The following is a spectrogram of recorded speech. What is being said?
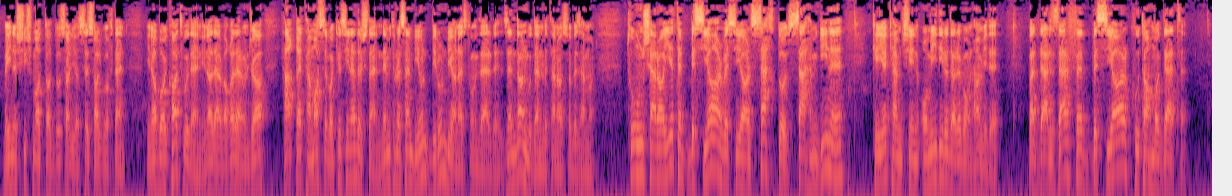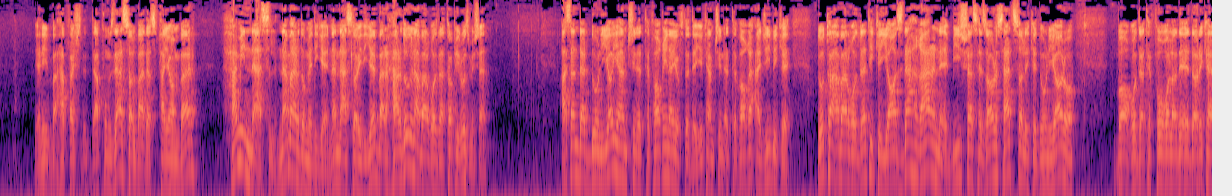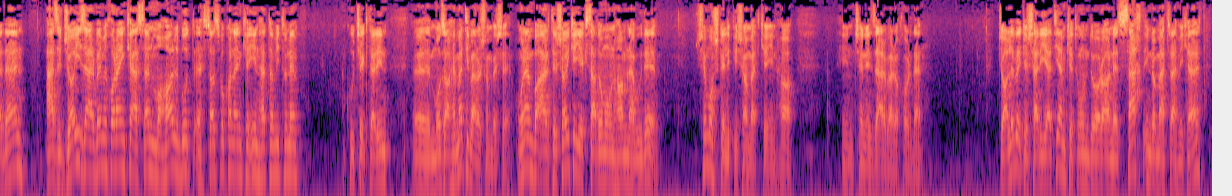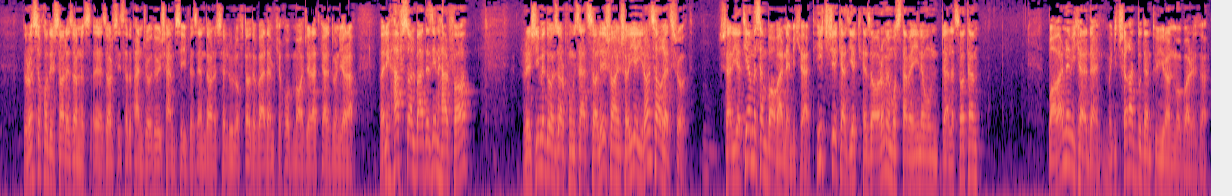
بین 6 ماه تا دو سال یا سه سال گفتن. اینا بایکات بودن. اینا در واقع در اونجا حق تماس با کسی نداشتن. نمی‌تونستن بیرون بیرون بیان از تو اون درده زندان بودن به تناسب زمان. تو اون شرایط بسیار بسیار سخت و سهمگینه که یک همچین امیدی رو داره به اونها میده. و در ظرف بسیار کوتاه مدت یعنی 15 سال بعد از پیامبر همین نسل نه مردم دیگه نه نسلهای دیگه بر هر دو این ابرقدرت ها پیروز میشن. اصلا در دنیای همچین اتفاقی نیفتاده. یک همچین اتفاق عجیبی که دو تا ابرقدرتی که یازده قرنه بیش از 1100 ساله که دنیا رو با قدرت فوقالعاده اداره کردن از جایی ضربه می‌خورن که اصلا محال بود احساس بکنن که این حتی می‌تونه کوچکترین مزاحمتی براشون بشه. اونم با ارتشایی که یک صدم اونها هم نبوده چه مشکلی پیش آمد که اینها این چنین ضربه رو خوردن؟ جالبه که شریعتی هم که تو اون دوران سخت این رو مطرح می‌کرد درست خودش سال 1352 شمسی به زندان سلول افتاد و بعدم که خب مهاجرت کرد دنیا رفت. ولی هفت سال بعد از این حرفا رژیم 2500 ساله شاهنشاهی ایران ساقط شد. شریعتی هم مثلا باور نمی کرد هیچ یک از یک هزارم مستمعین اون جلسات هم باور نمی کردن مگه چقدر بودن تو ایران مبارزان؟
